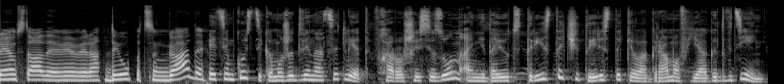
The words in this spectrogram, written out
Šiem stādiem jau ir 12 gadi. Этим кустикам уже 12 лет. В хороший сезон они дают 300-400 килограммов ягод в день.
